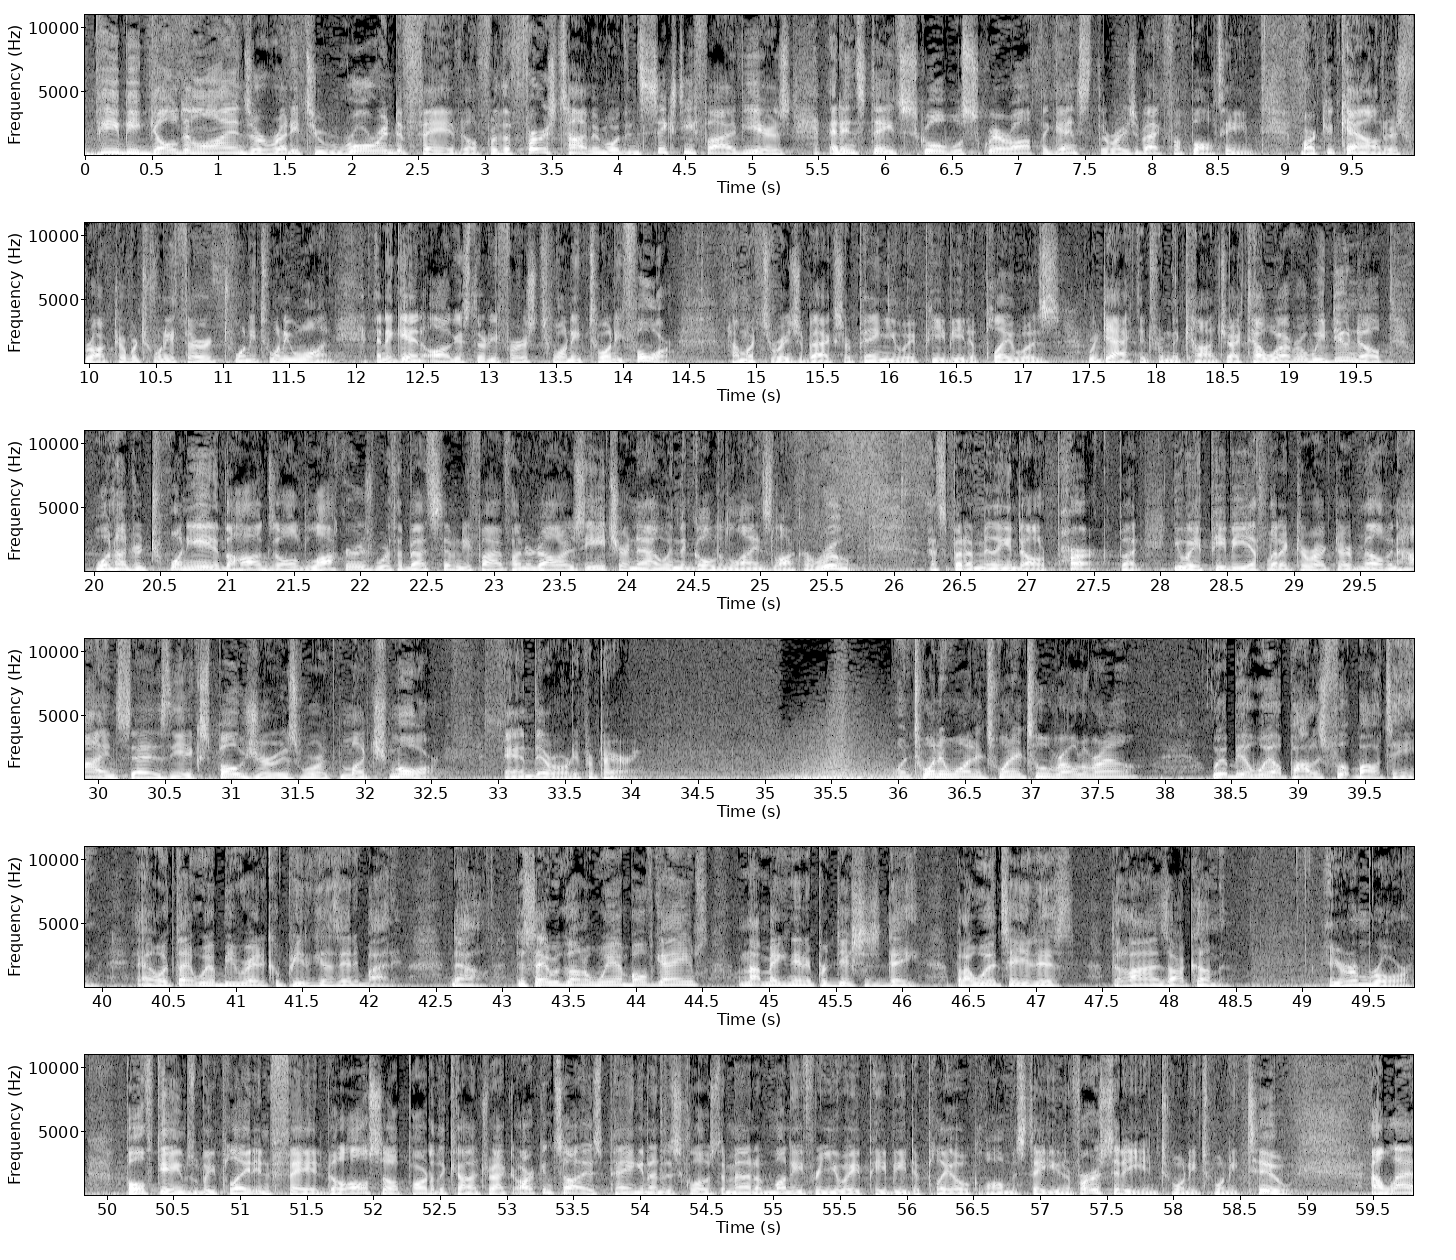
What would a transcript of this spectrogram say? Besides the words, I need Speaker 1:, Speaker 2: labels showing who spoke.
Speaker 1: UAPB Golden Lions are ready to roar into Fayetteville. For the first time in more than 65 years, an in-state school will square off against the Razorback football team. Mark your calendars for October 23rd, 2021, and again August 31st, 2024. How much the Razorbacks are paying UAPB to play was redacted from the contract. However, we do know 128 of the Hogs' old lockers, worth about $7,500 each, are now in the Golden Lions locker room. That's about a million dollar perk. But UAPB Athletic Director Melvin Hines says the exposure is worth much more, and they're already preparing.
Speaker 2: When 21 and 22 roll around, we'll be a well-polished football team, and we think we'll be ready to compete against anybody. Now, to say we're going to win both games, I'm not making any predictions today, but I will tell you this, the Lions are coming.
Speaker 1: Hear them roar. Both games will be played in Fayetteville. Also part of the contract, Arkansas is paying an undisclosed amount of money for UAPB to play Oklahoma State University in 2022. Now, last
